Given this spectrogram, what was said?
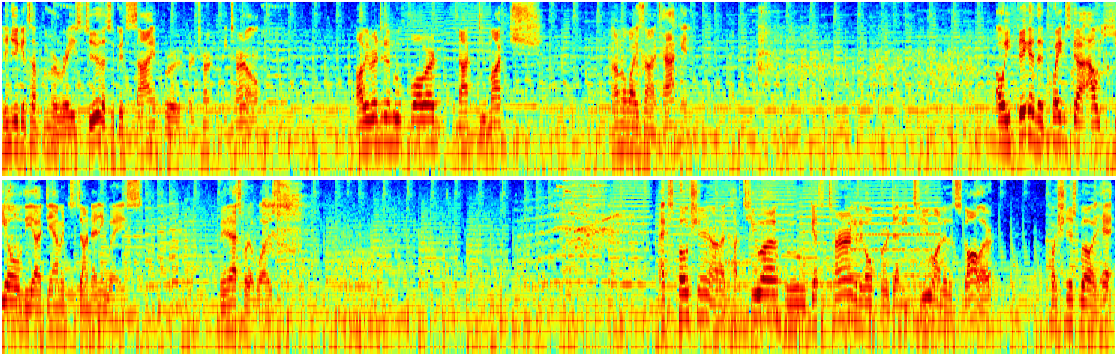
Ninja gets up from a raise 2. That's a good sign for Eternal. Hobie Ren's gonna move forward, not do much. I don't know why he's not attacking. Oh, he figured the Quake's gonna out-heal the uh, damage done anyways. Maybe that's what it was. X Potion on a Katua, who gets a turn, gonna go for a Demi 2 onto the Scholar. Question is, will it hit?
